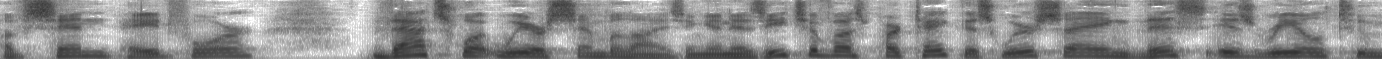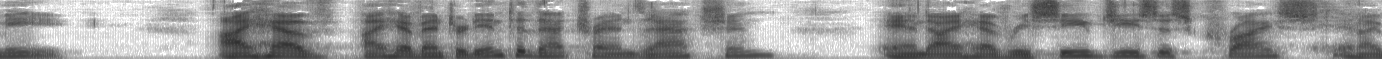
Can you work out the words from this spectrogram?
of sin paid for. That's what we are symbolizing. And as each of us partake this, we're saying, this is real to me. I have, I have entered into that transaction and I have received Jesus Christ and I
